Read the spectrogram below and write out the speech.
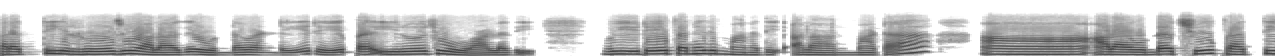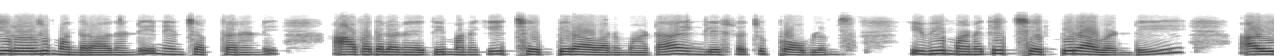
ప్రతి ప్రతిరోజు అలాగే ఉండవండి. రేప ఈరోజు వాళ్ళది. రేపు అనేది మనది అలా అన్నమాట. అలా ఉండొచ్చు. ప్రతిరోజు మంద రాదండి. నేను చెప్తానండి. ఆపదలు అనేది మనకి చెప్పి రావన్నమాట. ఇంగ్లీష్‌లో వచ్చి ప్రాబ్లమ్స్. ఇవి మనకి చెప్పి రావండి. అవి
